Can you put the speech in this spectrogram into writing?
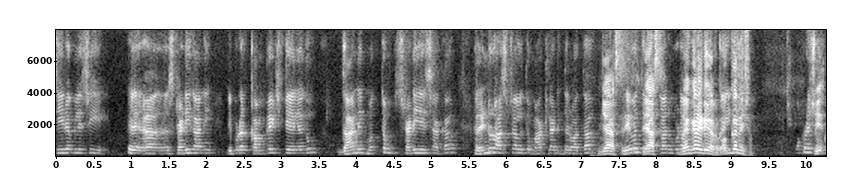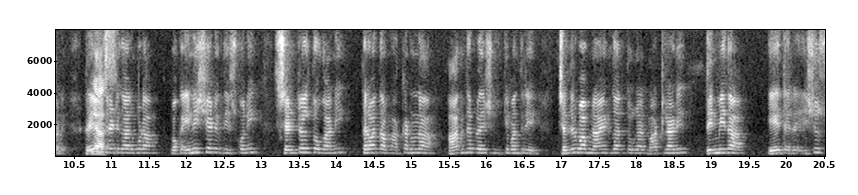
సిడబ్ల్యూసి స్టడీ కానీ ఇప్పుడు కంప్లీట్ చేయలేదు దాన్ని మొత్తం స్టడీ చేశాక రెండు రాష్ట్రాలతో మాట్లాడిన తర్వాత రేవంత్. రెడ్డి గారు కూడా ఒక్క నిమిషం. ఒక్క నిమిషం, ఒక్క నిమిషం. రేవంత్. రెడ్డి గారు కూడా ఒక ఇనిషియేటివ్ తీసుకొని సెంట్రల్తో గానీ తర్వాత అక్కడున్న ఆంధ్రప్రదేశ్ ముఖ్యమంత్రి చంద్రబాబు నాయుడు గారితో మాట్లాడి దీని మీద ఏదైతే ఇష్యూస్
